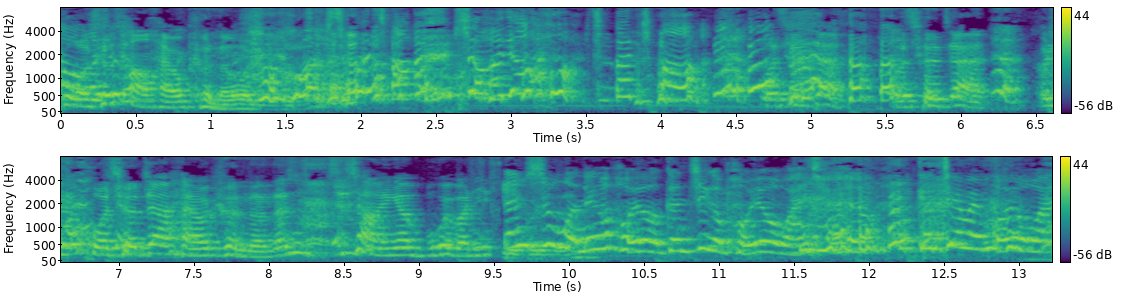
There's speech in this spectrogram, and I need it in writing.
有。火车场还有可能，我觉得。火车场什么叫火车场？火车站，火车站，我觉得火车站还有可能，但是机场应该不会吧？你但是我那个朋友跟这个朋友完全 跟这位朋友完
